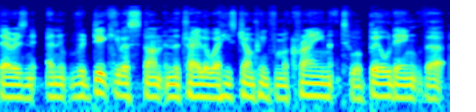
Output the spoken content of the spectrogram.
There is an, a ridiculous stunt in the trailer where he's jumping from a crane to a building that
